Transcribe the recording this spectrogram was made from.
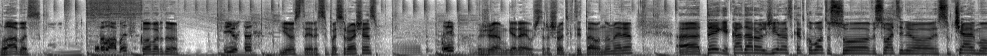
Labas. Labas. Ko vardu? Justas. Jūs, tai esi pasiruošęs? Taip. Važiuojam gerai, užsirašau tik tai tavo numerį. A, taigi, ką daro Alžyras, kad kovotų su visuotiniu sukčiavimu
